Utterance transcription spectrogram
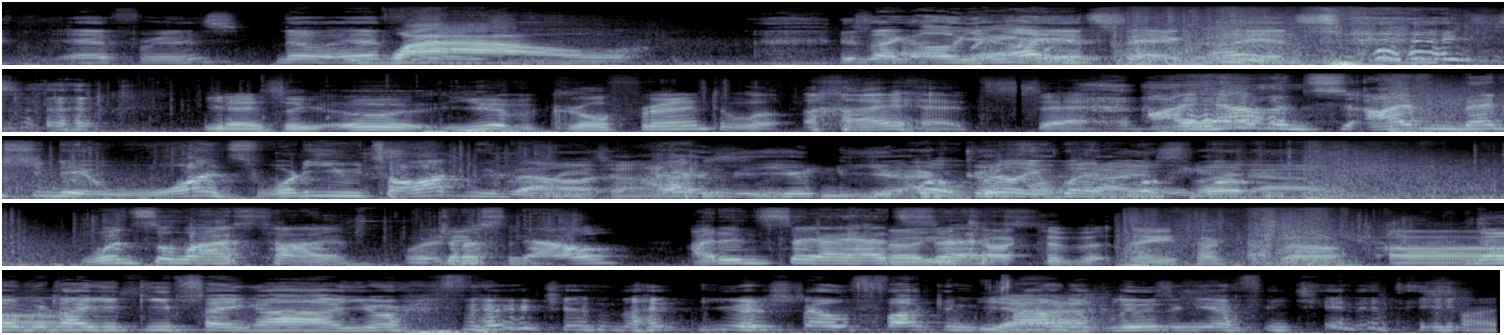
Everest? No, Everest. wow. He's like, oh yeah, I had sex, I had sex. Yeah, it's like, oh, you have a girlfriend? Well, I had sex. I haven't. I've mentioned it once. What are you talking about? Three I I times. haven't- mean, you, you Well, are good really, when- times what- right what- When's the last time? What Just now? I didn't say I had No, you sex. talked about. No, you talked about. Uh, No, but like you keep saying, ah, you're a virgin. Like you're so fucking proud of losing your virginity. Fine.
